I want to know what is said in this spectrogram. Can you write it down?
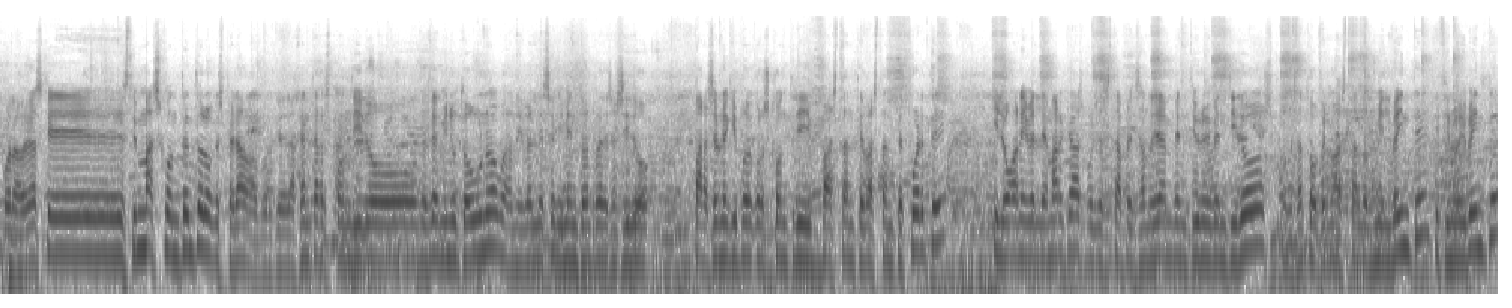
Pues la verdad es que estoy más contento de lo que esperaba, porque la gente ha respondido desde el minuto uno, bueno, a nivel de seguimiento en redes ha sido para ser un equipo de cross country bastante, bastante fuerte, y luego a nivel de marcas, pues ya se está pensando ya en 21 y 22, porque está todo firmado hasta el 2020, 19 y 20,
